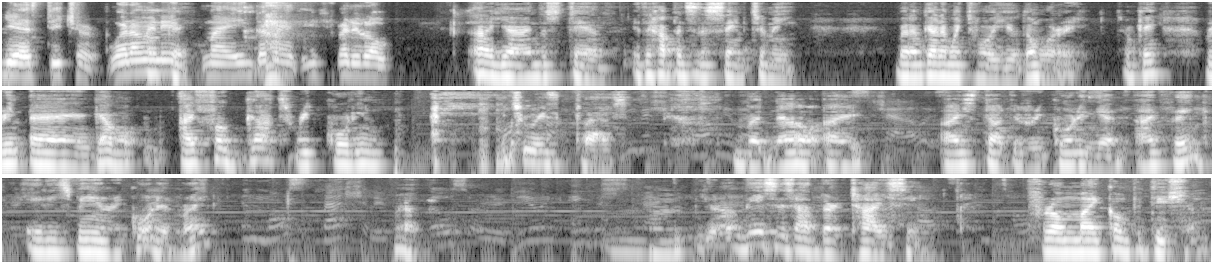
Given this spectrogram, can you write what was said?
Yes, teacher. Wait a minute. Okay. My internet is very low. Ah, yeah, I understand. It happens the same to me. But I'm gonna wait for you, don't worry. Okay, Re uh, Gabo, I forgot recording Jewish class, but now I I started recording it. I think it is being recorded, right? Well, mm, you know, this is advertising from my competition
